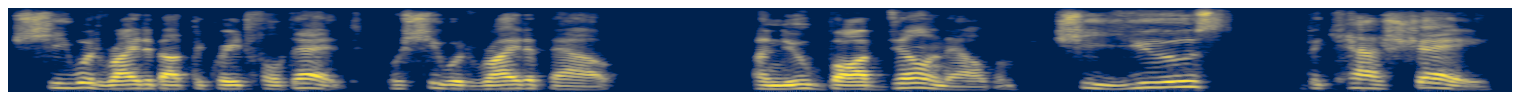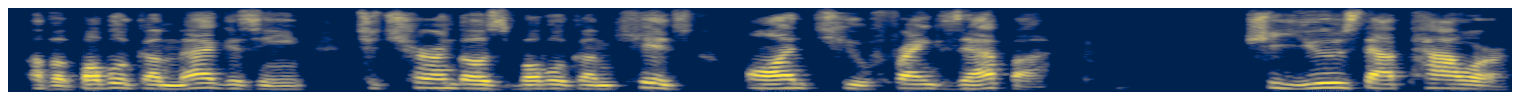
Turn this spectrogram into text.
she would write about the Grateful Dead, or she would write about a new Bob Dylan album. She used the cachet of a bubblegum magazine to turn those bubblegum kids onto Frank Zappa, she used that power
